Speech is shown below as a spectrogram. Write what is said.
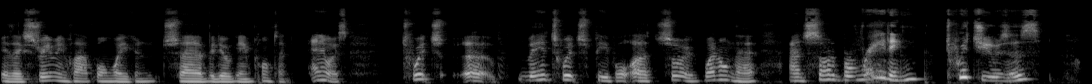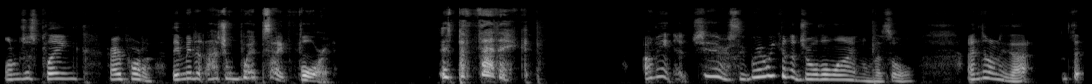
is a streaming platform where you can share video game content anyways Twitch, uh, made Twitch people, uh, sorry, went on there and started berating Twitch users on just playing Harry Potter. They made an actual website for it. It's pathetic. I mean, seriously, where are we going to draw the line on this all? And not only that, th-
